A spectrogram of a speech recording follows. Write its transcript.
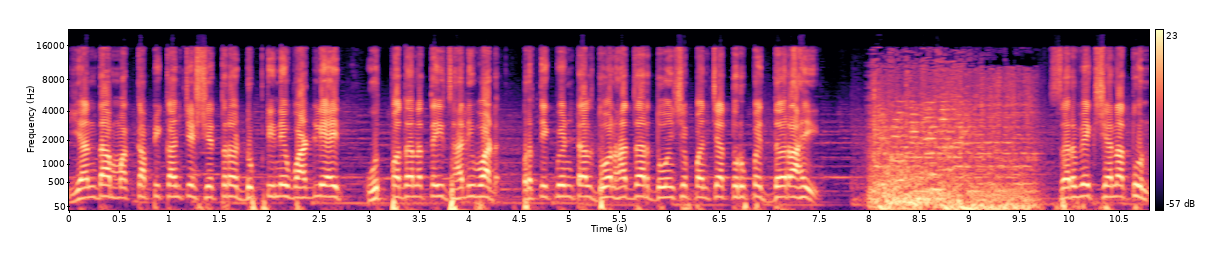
यंदा मक्का पिकांचे क्षेत्र दुपटीने वाढले आहेत. उत्पादनातही झाली वाढ. प्रति क्विंटल दोन हजार दोनशे पंच्याहत्तर रुपये दर आहे. सर्वेक्षणातून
